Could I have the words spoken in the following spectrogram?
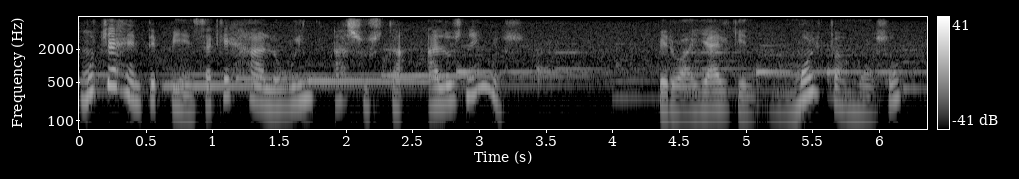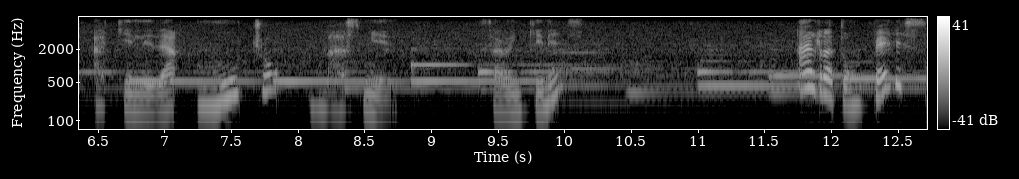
Mucha gente piensa que Halloween asusta a los niños pero hay alguien muy famoso a quien le da mucho más miedo. ¿Saben quién es? Al ratón Pérez.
